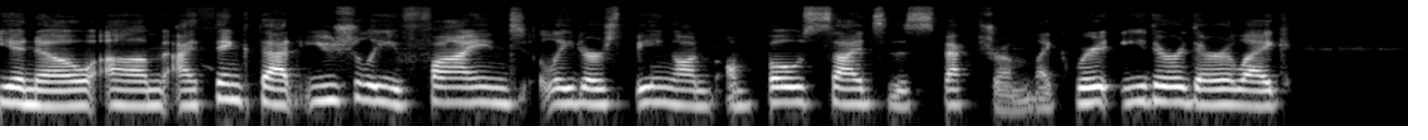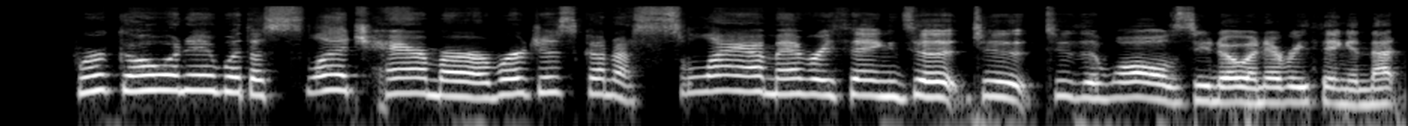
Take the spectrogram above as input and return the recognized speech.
you know um, i think that usually you find leaders being on on both sides of the spectrum like we're either they're like we're going in with a sledgehammer we're just gonna slam everything to to to the walls you know and everything and that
